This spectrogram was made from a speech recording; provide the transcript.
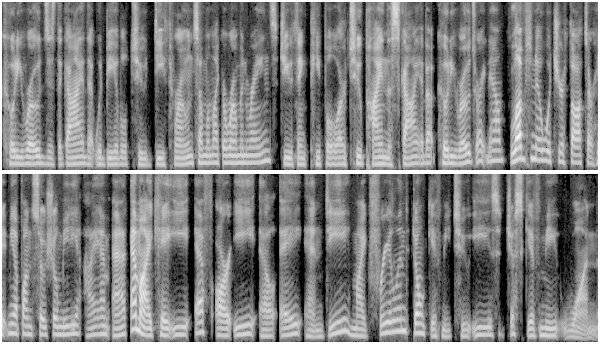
Cody Rhodes is the guy that would be able to dethrone someone like a Roman Reigns? Do you think people are too pie in the sky about Cody Rhodes right now? Love to know what your thoughts are. Hit me up on social media. I am at M I K E F R E L A N D, Mike Freeland. Don't give me two E's, just give me one.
